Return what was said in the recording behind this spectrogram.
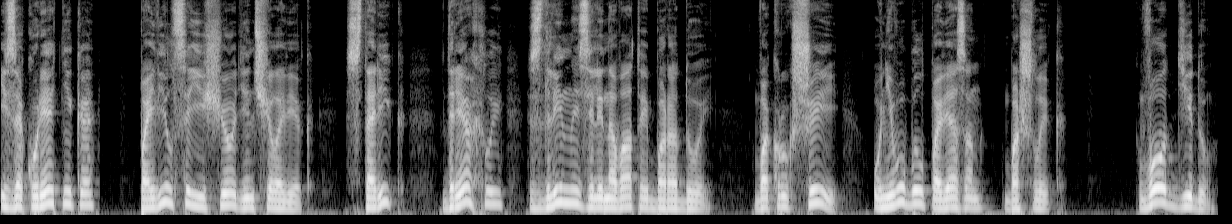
Из-за курятника появился еще один человек. Старик, дряхлый, с длинной зеленоватой бородой. Вокруг шеи у него был повязан башлык. «Вот, Диду,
